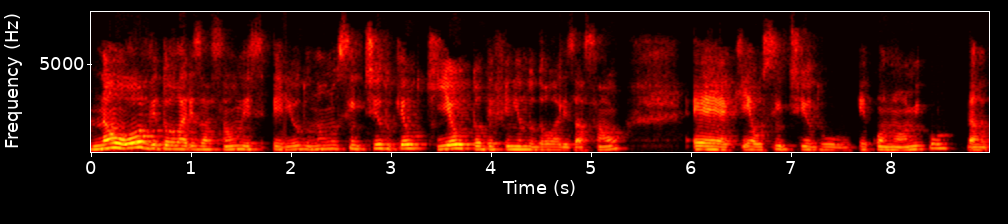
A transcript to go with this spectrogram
Não houve dolarização nesse período, não no sentido que eu que eu estou definindo dolarização, é, que é o sentido econômico da,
